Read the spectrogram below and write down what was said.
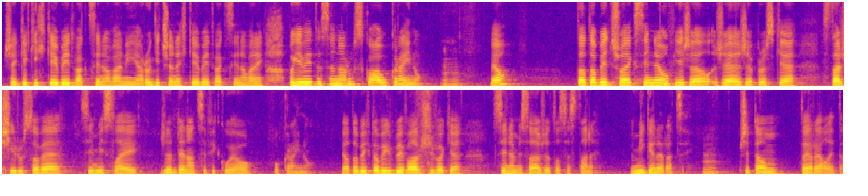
že děti chtějí být vakcinovaný a rodiče nechtějí být vakcinovaný. Podívejte se na Rusko a Ukrajinu. Hmm. Jo? Toto by člověk si neuvěřil, že, že prostě starší Rusové si myslí, že denacifikují Ukrajinu. Já to bych, to bych bývala v životě si nemyslela, že to se stane v mý generaci. Hmm. Přitom to je realita.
